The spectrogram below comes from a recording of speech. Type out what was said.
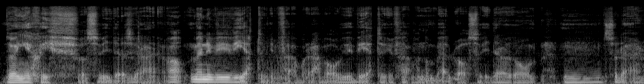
Det var ingen skiff och så vidare. Och så vidare. Ja, men vi vet ungefär vad det här var. Vi vet ungefär vad Nobel var och så vidare. Och, mm, sådär.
